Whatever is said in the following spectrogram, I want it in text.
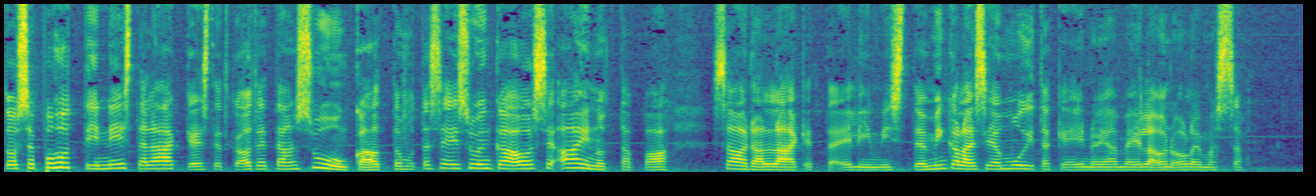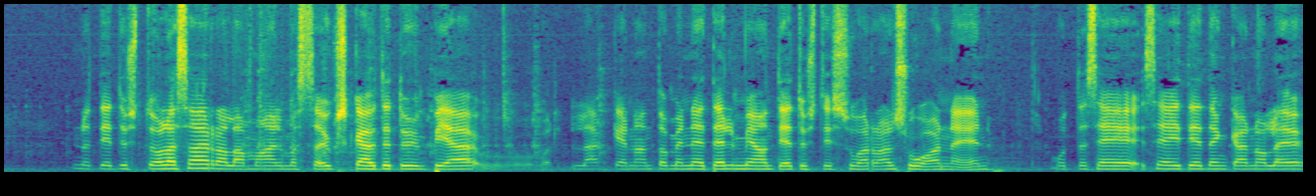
Tuossa puhuttiin niistä lääkkeistä, jotka otetaan suun kautta, mutta se ei suinkaan ole se ainut tapa saada lääkettä elimistöön. Minkälaisia muita keinoja meillä on olemassa? No tietysti tuolla sairaalamaailmassa yksi käytetyimpiä lääkkeenantomenetelmiä on tietysti suoraan suoneen, mutta se, se ei tietenkään ole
